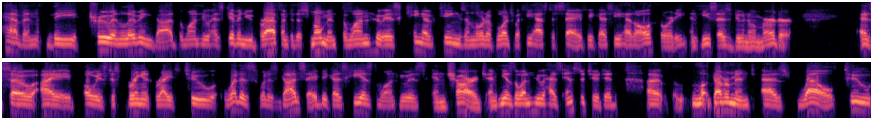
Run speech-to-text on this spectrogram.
heaven, the true and living God, the one who has given you breath unto this moment, the one who is King of kings and Lord of lords, what he has to say, because he has all authority and he says, do no murder. And so I always just bring it right to what does what does God say? Because He is the one who is in charge, and He is the one who has instituted uh, government as well to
